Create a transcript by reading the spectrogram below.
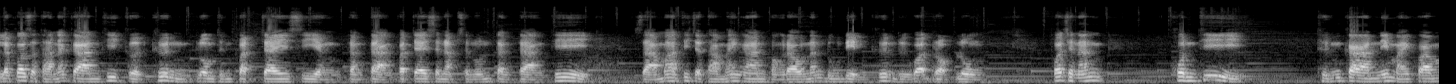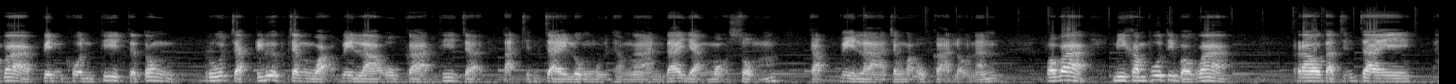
แล้วก็สถานการณ์ที่เกิดขึ้นรวมถึงปัจจัยเสี่ยงต่างๆ ปัจจัยสนับสนุนต่างๆ ที่สามารถที่จะทำให้งานของเรานั้นดูเด่นขึ้นหรือว่าดรอปลง เพราะฉะนั้นคนที่ถึงการนี่หมายความว่าเป็นคนที่จะต้องรู้จักเลือกจังหวะเวลาโอกาสที่จะตัดสินใจลงมือทำงานได้อย่างเหมาะสมกับเวลาจังหวะโอกาสเหล่านั้น เพราะว่ามีคำพูดที่บอกว่า เราตัดสินใจท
